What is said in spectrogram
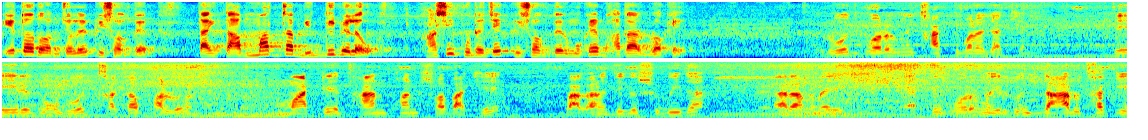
এতদ অঞ্চলের কৃষকদের। তাই তাপমাত্রা বৃদ্ধি পেলেও হাসি ফুটেছে কৃষকদের মুখে ভাতার ব্লকে। রোজ গরমে থাকতে পারা যাচ্ছে না। তো এইরকম রোদ থাকা ভালো, মাঠে ধান ফান সব আছে। বাগানের দিকে সুবিধা। আর আমরা এত গরম এরকম যদি আরও থাকে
